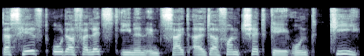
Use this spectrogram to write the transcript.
das hilft oder verletzt ihnen im Zeitalter von ChatG und Key?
